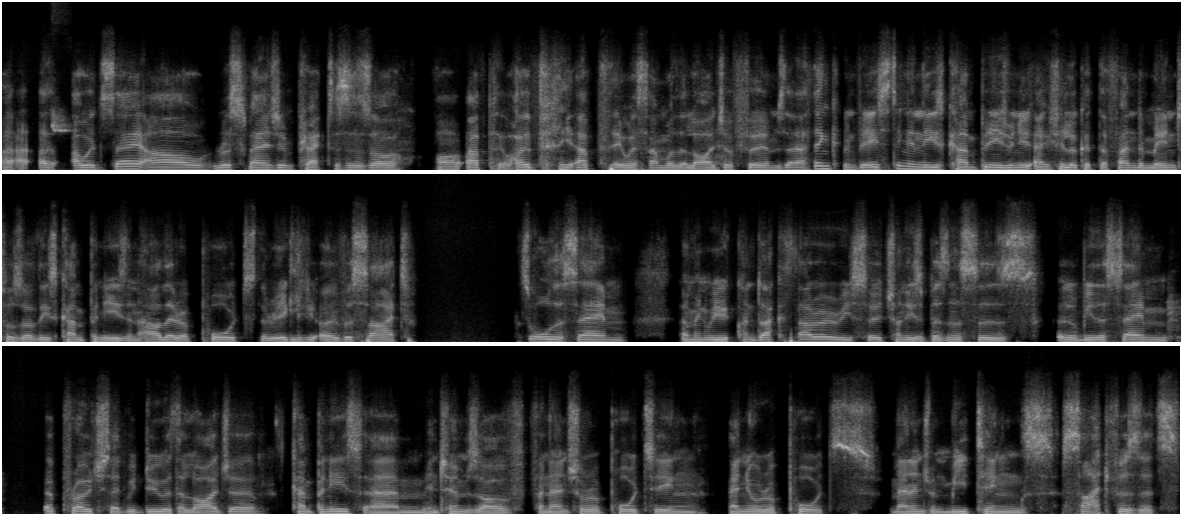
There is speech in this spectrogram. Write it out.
I, I, would say our risk management practices are, are up there, hopefully up there with some of the larger firms. And I think investing in these companies, when you actually look at the fundamentals of these companies and how they report, the regulatory oversight, it's all the same. I mean, we conduct thorough research on these businesses. It'll be the same approach that we do with the larger companies um, in terms of financial reporting, annual reports, management meetings, site visits.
